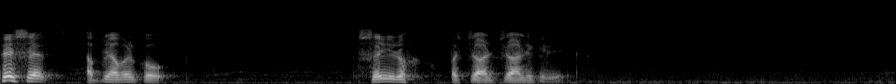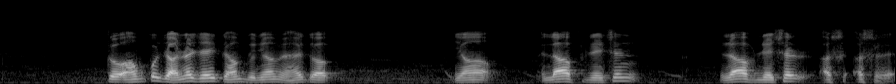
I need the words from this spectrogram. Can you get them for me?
پھر سے اپنے عمل کو صحیح رخ پر چلانے کے لیے۔ تو ہم کو جاننا چاہیے کہ ہم دنیا میں ہیں تو یہاں law of nature law of nature اصل ہے۔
